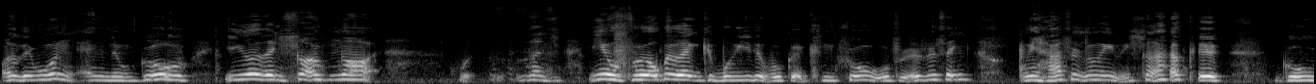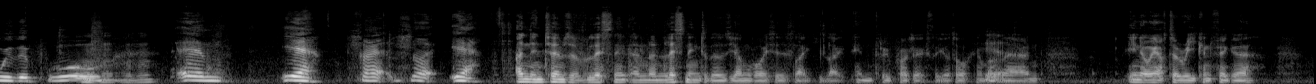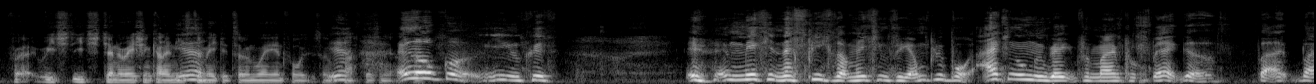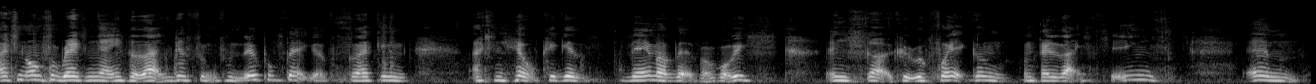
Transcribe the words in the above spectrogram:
or they won't and they'll go you know they're sort of not like you know for all we like to believe that we've got control over everything we haven't really we sort of have to go with the flow Mhm, mhm. um, yeah, so it's not, yeah, And in terms of listening and then listening to those young voices, like like in through projects that you're talking about Yeah. there, and you know we have to reconfigure. For each each generation kind of needs Yeah. to make its own way and follow its own Yeah. path, doesn't it? and So- also, you know, because in, in making this piece that I'm making for young people, I can only write from my perspective, but but I can also recognise that that's different from their perspective, so I can I can help to give them a bit of a voice and start to reflect on, on how that's changed. Um,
